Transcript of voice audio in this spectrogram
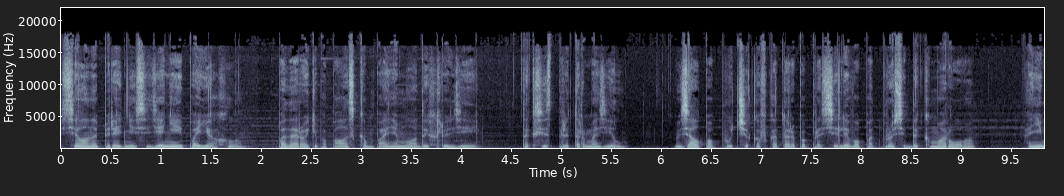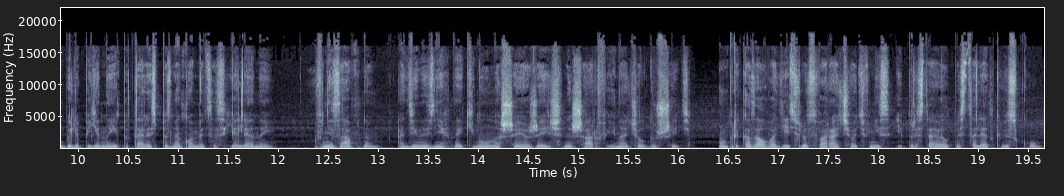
села на переднее сиденье и поехала. По дороге попалась компания молодых людей. Таксист притормозил. Взял попутчиков, которые попросили его подбросить до Комарова. Они были пьяны и пытались познакомиться с Еленой. Внезапно один из них накинул на шею женщины шарф и начал душить. Он приказал водителю сворачивать вниз и приставил пистолет к виску.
